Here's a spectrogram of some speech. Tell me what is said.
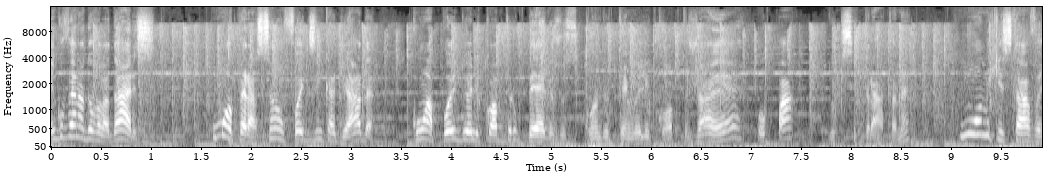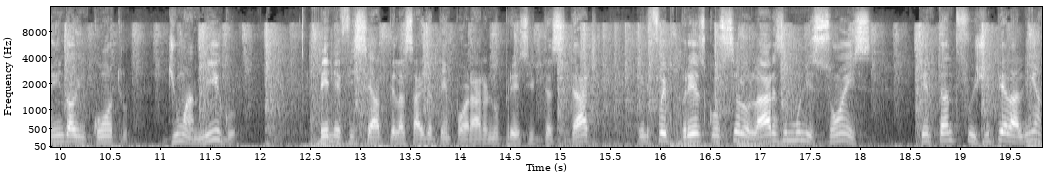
Em Governador Valadares, uma operação foi desencadeada com o apoio do helicóptero Pegasus. Quando tem o helicóptero já é, opa, do que se trata, né? Um homem que estava indo ao encontro de um amigo beneficiado pela saída temporária no presídio da cidade, ele foi preso com celulares e munições tentando fugir pela linha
